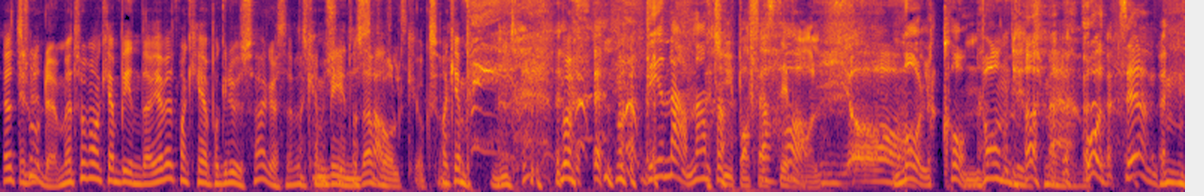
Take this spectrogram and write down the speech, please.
Jag tror det, men jag tror man kan binda. Jag vet man kan göra på grusvägar. så Man kan binda folk också. Man kan binda. det är en annan typ av festival. ja! Molkom. Bondage man. Och den!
